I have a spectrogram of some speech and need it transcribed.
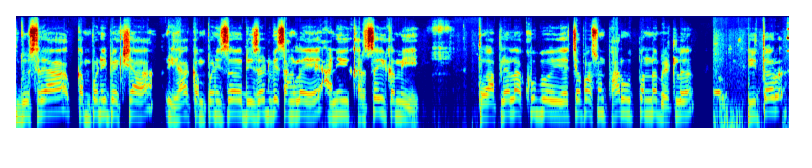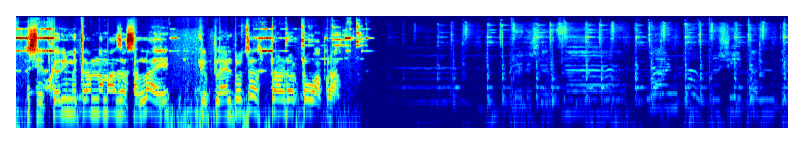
दुसऱ्या कंपनीपेक्षा ह्या कंपनीचं रिझल्ट बी चांगलं आहे आणि खर्चही कमी आहे. तर आपल्याला खूप याच्यापासून फार उत्पन्न भेटलं. इतर शेतकरी मित्रांना माझा सल्ला आहे की प्लॅन्टोचाच प्रॉडक्ट वापरा. प्रलशरचा प्लांटो कृषी तंत्र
